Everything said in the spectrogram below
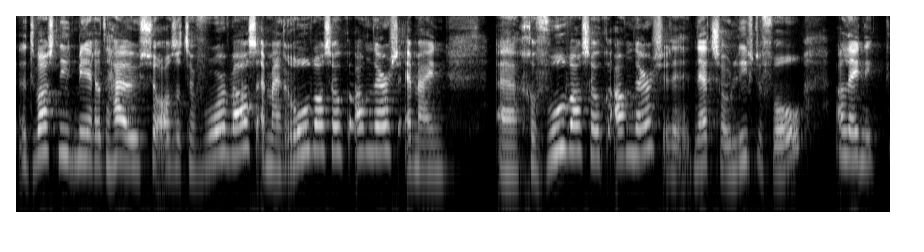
het was niet meer het huis zoals het ervoor was. En mijn rol was ook anders. En mijn uh, gevoel was ook anders. Eh, net zo liefdevol. Alleen ik,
